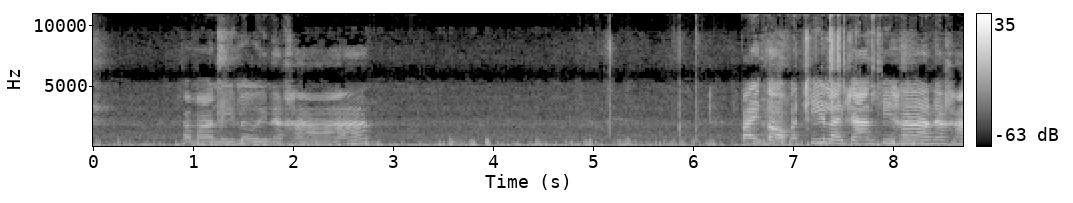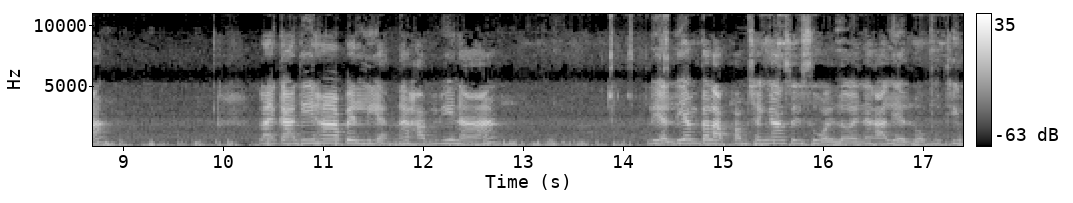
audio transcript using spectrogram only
ๆประมาณนี้เลยนะคะ ไปต่อกันที่รายการที่ 5 นะคะ รายการที่ 5 เป็นเหรียญนะคะพี่ๆนะเหรียญเลี่ยมตลับพร้อมใช้งานสวยๆเลยนะคะ เหรียญหลวงพุทิม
